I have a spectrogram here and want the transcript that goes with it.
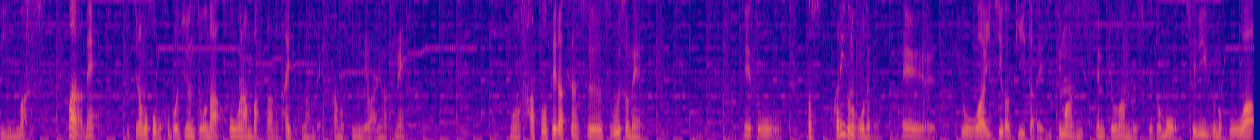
ります。まだね、こちらもほぼほぼ順当なホームランバッターの対決なんで、楽しみではありますね。もう佐藤輝明選手、すごいですよね。えっ、ー、と、パ・リーグの方でも、えー、票は1位がギータで1万1000票なんですけども、セ・リーグの方は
